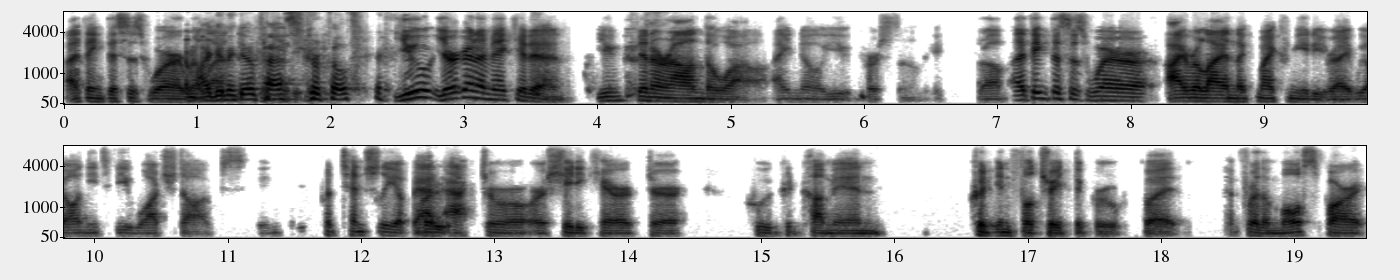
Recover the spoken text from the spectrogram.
I think this is where Am I going to get past your filter? You you're gonna make it in. You've been around a while. I know you personally. Um, I think this is where I rely on like my community, right? We all need to be watchdogs. Potentially a bad Right. actor or, or a shady character who could come in, could infiltrate the group. But for the most part,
